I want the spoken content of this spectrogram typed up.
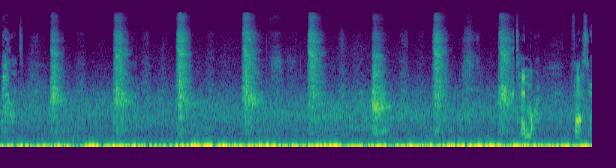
Balance. Ten more. Faster.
